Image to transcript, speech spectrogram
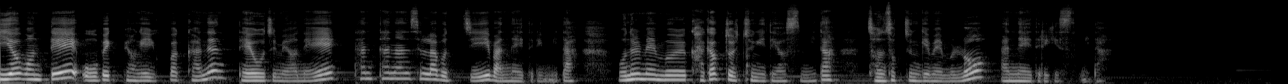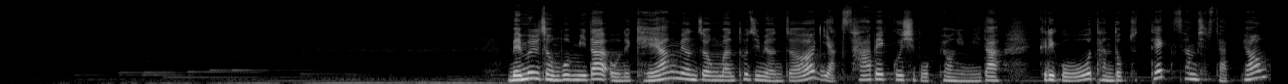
2억 원대 500평에 육박하는 대오즈면의 탄탄한 슬라브집 안내해드립니다. 오늘 매물 가격 절충이 되었습니다. 전석 중개 매물로 안내해드리겠습니다. 매물 정보입니다. 오늘 계약 면적만 토지 면적 약 495평입니다. 그리고 단독주택 34평,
